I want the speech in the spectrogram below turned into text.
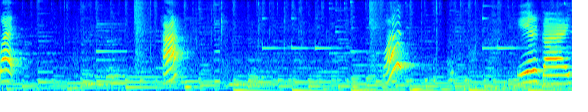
What? Huh? What? Here, guys.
